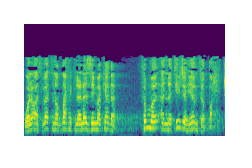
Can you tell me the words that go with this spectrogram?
ولو أثبتنا الضحك للزم كذا. ثم النتيجة ينفي الضحك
